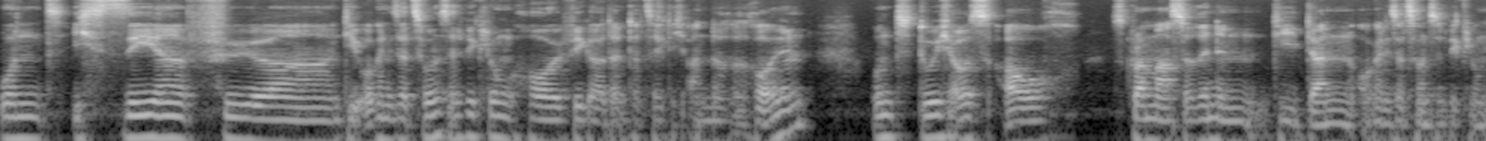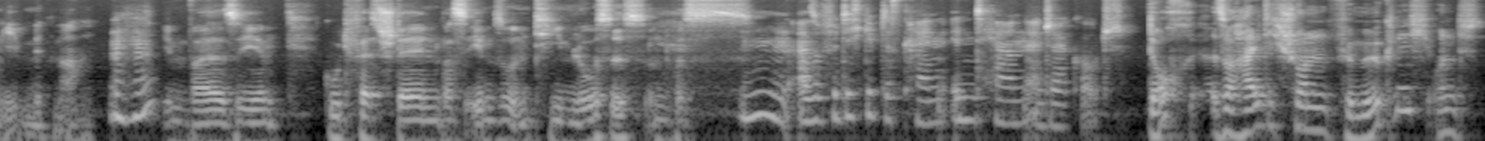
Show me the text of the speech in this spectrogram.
Und ich sehe für die Organisationsentwicklung häufiger dann tatsächlich andere Rollen und durchaus auch Scrum Masterinnen, die dann Organisationsentwicklung eben mitmachen. Mhm. Eben weil sie gut feststellen, was eben so im Team los ist und was. Mm, Also für dich gibt es keinen internen Agile Coach. Doch, also halte ich schon für möglich und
